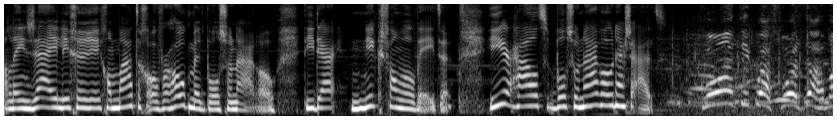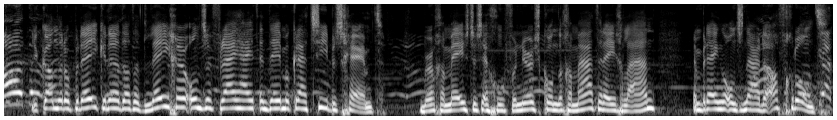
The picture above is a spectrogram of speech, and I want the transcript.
Alleen zij liggen regelmatig overhoop met Bolsonaro, die daar niks van wil weten. Hier haalt Bolsonaro naar ze uit. Je kan erop rekenen dat het leger onze vrijheid en democratie beschermt. Burgemeesters en gouverneurs kondigen maatregelen aan en brengen ons naar de afgrond.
